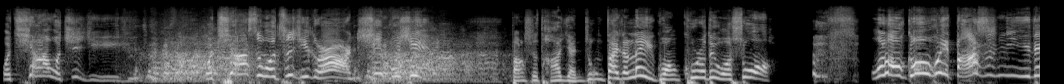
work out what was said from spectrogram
我掐我自己，我掐死我自己个儿！你信不信？当时他眼中带着泪光，哭着对我说：“我老公会打死你的，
